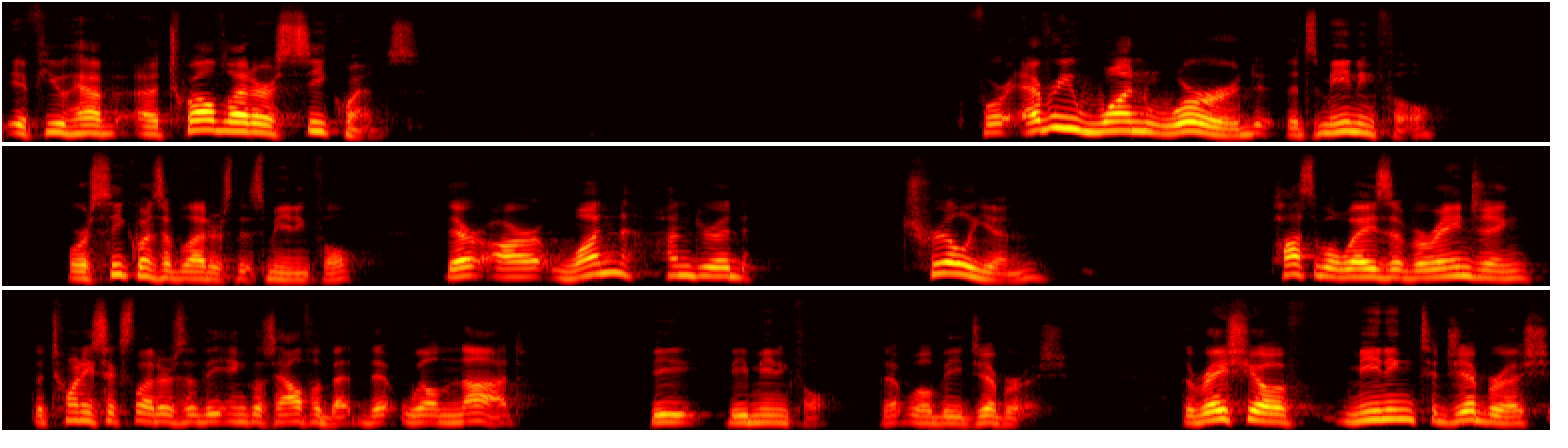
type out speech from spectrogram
if you have a 12 letter sequence, for every one word that's meaningful, or sequence of letters that's meaningful, there are 100 trillion possible ways of arranging the 26 letters of the English alphabet that will not be, be meaningful, that will be gibberish. The ratio of meaning to gibberish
